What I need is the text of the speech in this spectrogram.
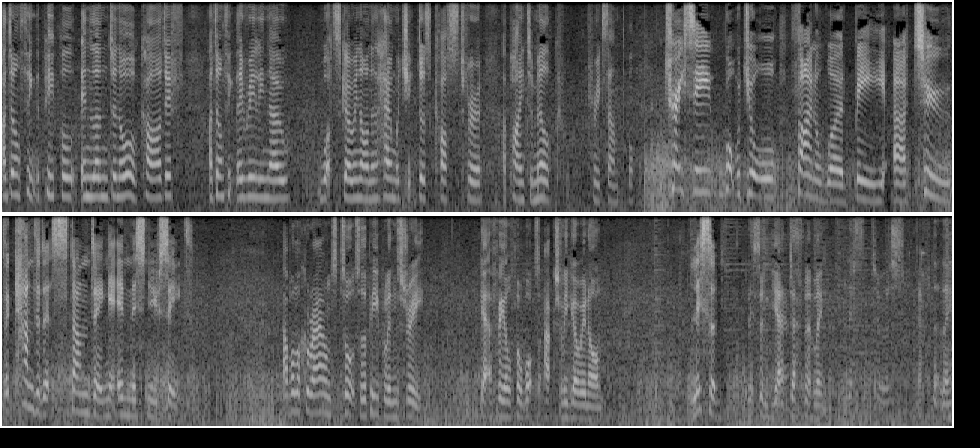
I don't think the people in London or Cardiff, I don't think they really know what's going on and how much it does cost for a pint of milk, for example. Tracy, what would your final word be uh, to the candidates standing in this new seat? have a look around, talk to the people in the street, get a feel for what's actually going on. Listen. Listen, yeah, yes. definitely. Listen to us, definitely.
